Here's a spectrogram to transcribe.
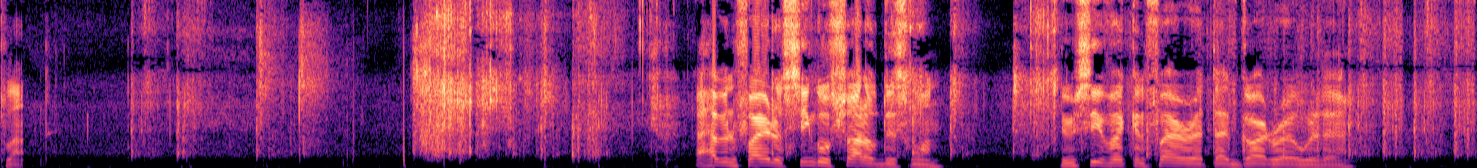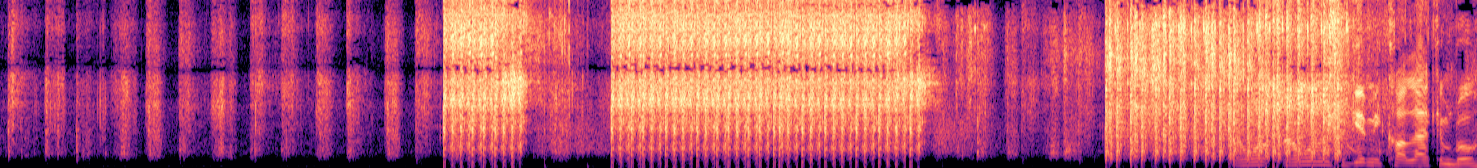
Plant. I haven't fired a single shot of this one. Let me see if I can fire at that guard right over there. I don't want, I don't want him to get me caught lacking, bro.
